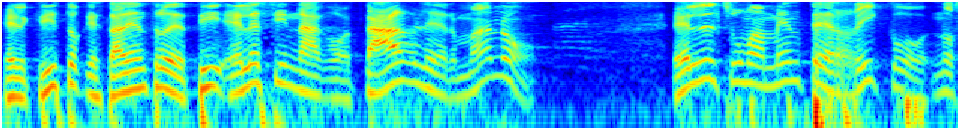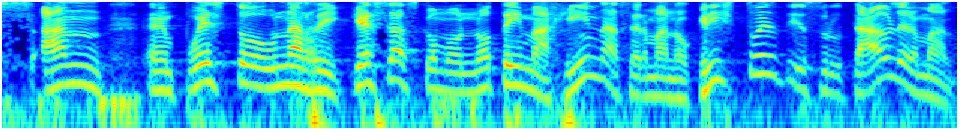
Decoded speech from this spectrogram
el Cristo que está dentro de ti, Él es inagotable, hermano. Él es sumamente rico. Nos han eh, puesto unas riquezas como no te imaginas, hermano. Cristo es disfrutable, hermano.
